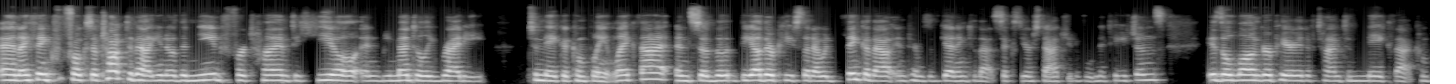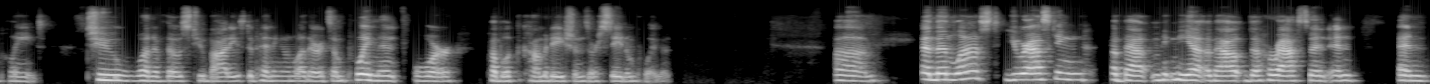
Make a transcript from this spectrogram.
and I think folks have talked about, you know, the need for time to heal and be mentally ready to make a complaint like that. And so the, the other piece that I would think about in terms of getting to that six year statute of limitations is a longer period of time to make that complaint to one of those two bodies, depending on whether it's employment or public accommodations or state employment. Um, and then last, you were asking about Mia about the harassment and and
